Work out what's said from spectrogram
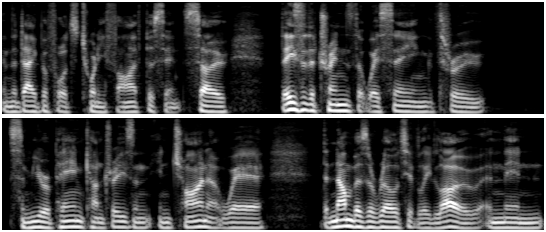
And the day before, it's 25%. So these are the trends that we're seeing through some European countries and in China where the numbers are relatively low and then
